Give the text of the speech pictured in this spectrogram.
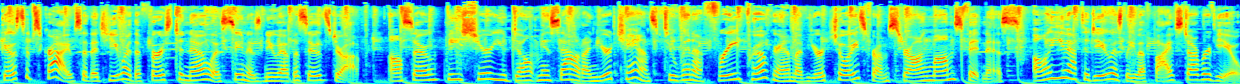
go subscribe so that you are the first to know as soon as new episodes drop. Also, be sure you don't miss out on your chance to win a free program of your choice from Strong Moms Fitness. All you have to do is leave a five star review.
